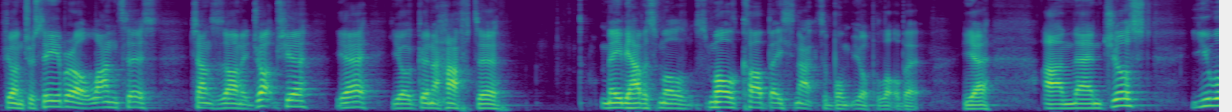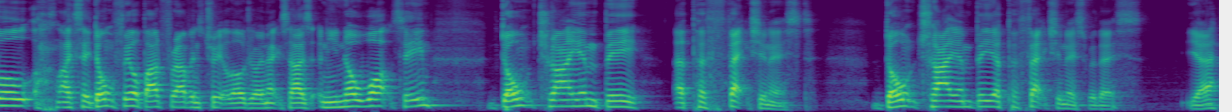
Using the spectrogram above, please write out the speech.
If you're on Tresiba or Lantus, chances are it drops you. Yeah, you're gonna have to maybe have a small small carb based snack to bump you up a little bit. Yeah, and then just you will, like I say, don't feel bad for having to treat a low during exercise. And you know what, team? Don't try and be a perfectionist. Don't try and be a perfectionist with this. Yeah,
